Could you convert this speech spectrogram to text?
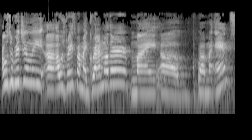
I was originally, uh, I was raised by my grandmother, my, uh, uh my aunt,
